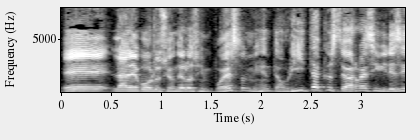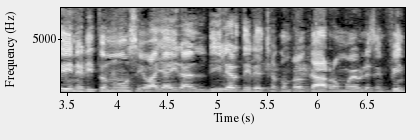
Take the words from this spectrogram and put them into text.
eh, la devolución de los impuestos, mi gente. Ahorita que usted va a recibir ese dinerito, no se vaya a ir al dealer derecho a comprar un carro, muebles, en fin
